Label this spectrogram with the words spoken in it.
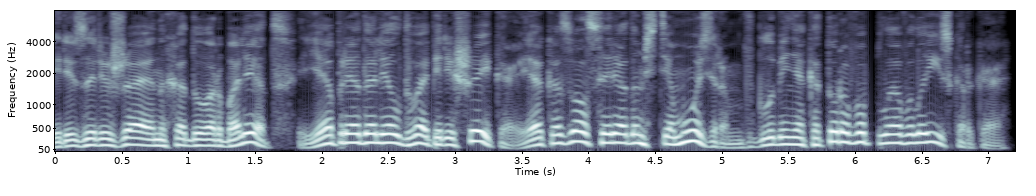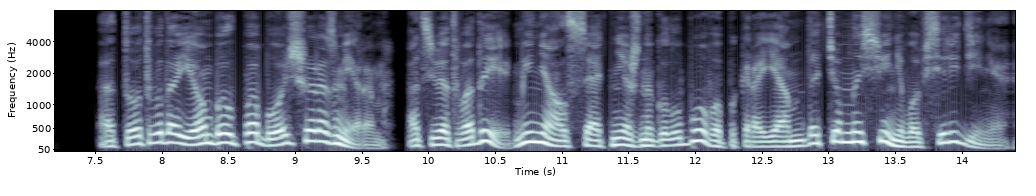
Перезаряжая на ходу арбалет, я преодолел два перешейка и оказался рядом с тем озером, в глубине которого плавала искорка. А тот водоем был побольше размером, а цвет воды менялся от нежно-голубого по краям до темно-синего в середине.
